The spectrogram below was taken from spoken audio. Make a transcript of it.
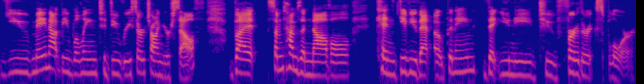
you may not be willing to do research on yourself, but sometimes a novel can give you that opening that you need to further explore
